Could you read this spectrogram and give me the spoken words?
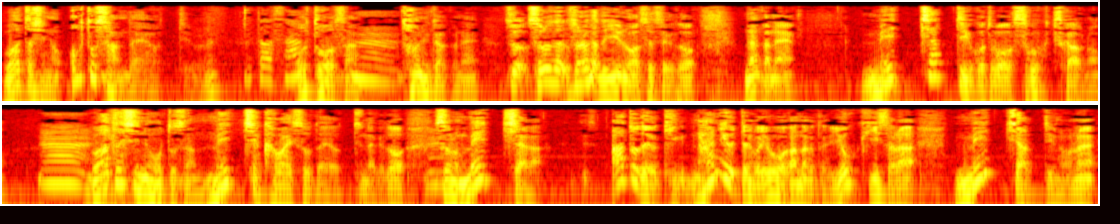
私のお父さんだよっていうね。お父さん？お父さん。うんとにかくね。そ、それ、その方言うの忘れてたけど、なんかね、めっちゃっていう言葉をすごく使うの。うん。私のお父さんめっちゃかわいそうだよって言うんだけど、そのめっちゃが、後で聞く何言ってるのかよくわかんなかったけど、よく聞いたら、めっちゃっていうのはね、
